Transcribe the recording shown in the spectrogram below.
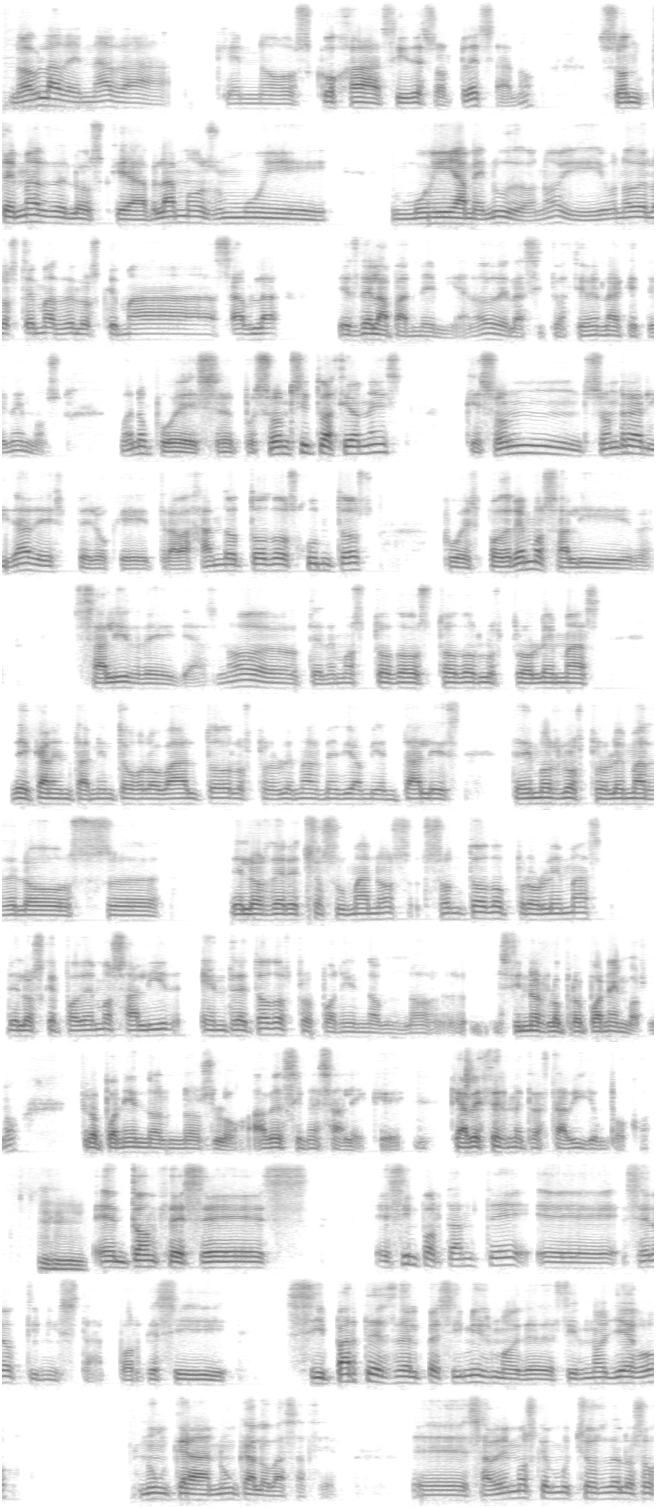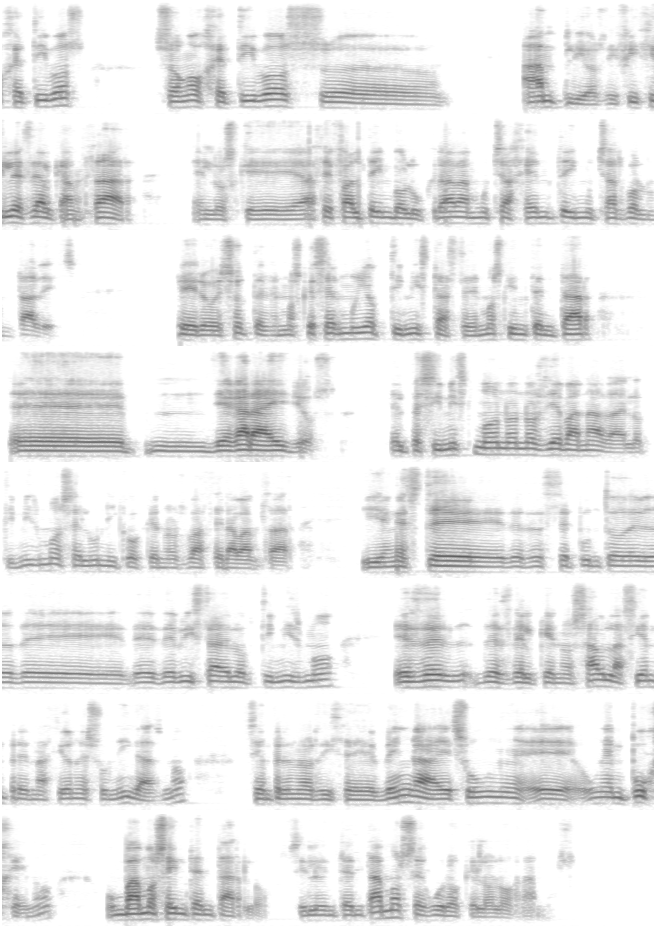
no habla de nada que nos coja así de sorpresa, ¿no? Son temas de los que hablamos muy, muy a menudo, ¿no? Y uno de los temas de los que más habla es de la pandemia, ¿no? De la situación en la que tenemos. Bueno, pues, pues son situaciones que son, son realidades, pero que trabajando todos juntos, pues podremos salir, salir de ellas, ¿no? Tenemos todos, todos los problemas de calentamiento global, todos los problemas medioambientales, tenemos los problemas de los, eh, de los derechos humanos, son todos problemas de los que podemos salir entre todos proponiéndonos, si nos lo proponemos, ¿no? Proponiéndonoslo, a ver si me sale, que, que a veces me trastabillo un poco. Entonces, es, es importante eh, ser optimista, porque si, si partes del pesimismo y de decir no llego, nunca, nunca lo vas a hacer. Eh, sabemos que muchos de los objetivos son objetivos eh, amplios, difíciles de alcanzar, en los que hace falta involucrar a mucha gente y muchas voluntades. Pero eso tenemos que ser muy optimistas, tenemos que intentar llegar a ellos. El pesimismo no nos lleva a nada, el optimismo es el único que nos va a hacer avanzar. Y en este, desde este punto de, vista del optimismo, es desde el que nos habla siempre Naciones Unidas, ¿no? Siempre nos dice, venga, es un, eh, empuje, ¿no? Un vamos a intentarlo. Si lo intentamos, seguro que lo logramos.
